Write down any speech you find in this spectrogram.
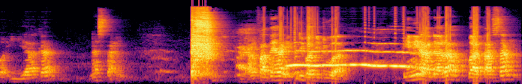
wa iyyaka nasta'in. Al-Fatihah itu dibagi dua. Ini adalah batasan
